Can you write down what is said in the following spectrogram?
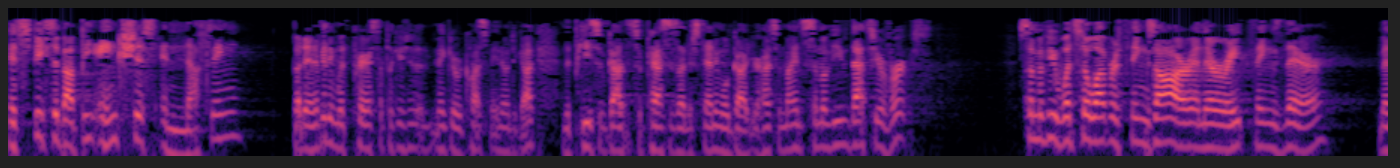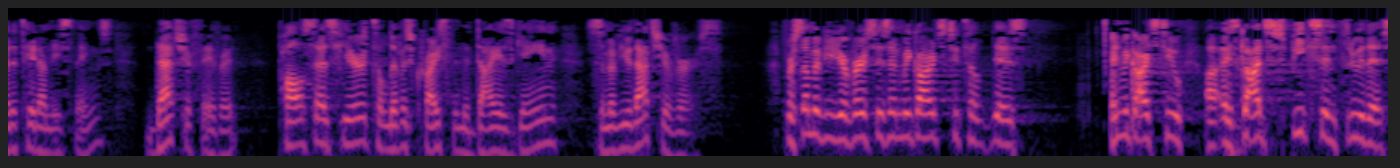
It speaks about be anxious in nothing, but in everything with prayer, supplication, make your requests made known to God. The peace of God that surpasses understanding will guard your hearts and minds. Some of you, that's your verse. Some of you, whatsoever things are, and there are eight things there, meditate on these things. That's your favorite. Paul says here to live as Christ and to die as gain. Some of you, that's your verse. For some of you, your verse is in regards to, to is in regards to uh, as God speaks in through this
